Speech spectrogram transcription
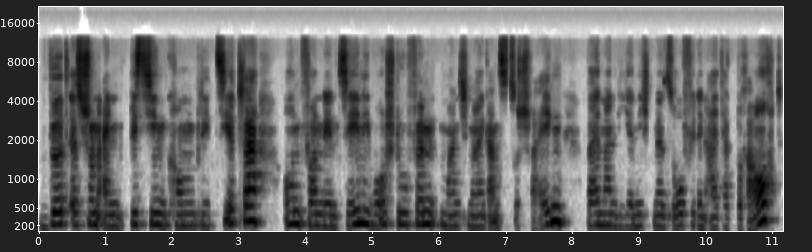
wird es schon ein bisschen komplizierter und von den C-Niveaustufen manchmal ganz zu schweigen, weil man die ja nicht mehr so für den Alltag braucht.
